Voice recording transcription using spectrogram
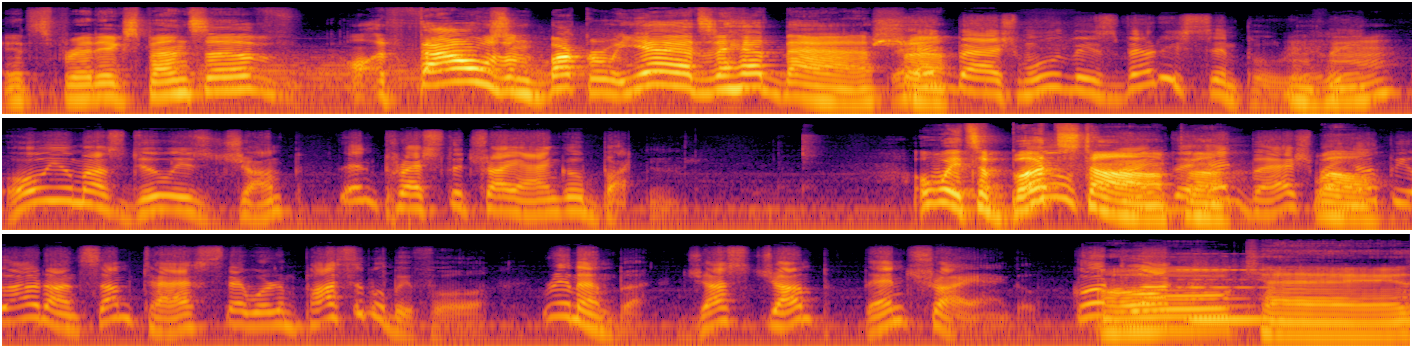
It's pretty expensive. A thousand buckaroo. Yeah, it's a head bash. The Uh, head bash move is very simple, really. Mm-hmm. All you must do is jump, then press the triangle button. oh, wait, it's a butt You'll stomp. The Uh, head bash well, may help you out on some tasks that were impossible before. Remember, just jump, then triangle. Good luck. Okay.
